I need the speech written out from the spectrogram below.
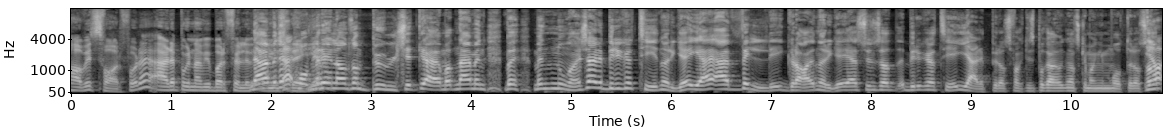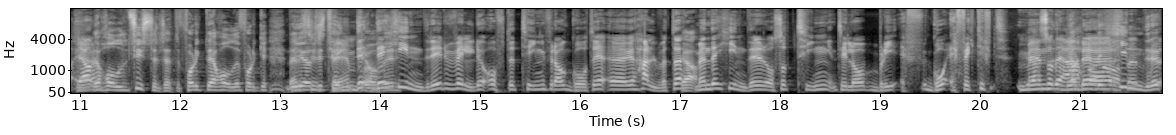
har vi et svar for det? Er det pga. vi bare følger Nei, men Det kommer en eller annen sånn bullshit-greie om at Nei, men, men, noen ganger så er det byråkrati i Norge. Jeg er veldig glad i Norge. Jeg syns at byråkratiet hjelper oss faktisk på ganske mange måter også. Ja, ja. Det holder sysselsetter folk. Det holder folk Det, det, gjør at vi det, det hindrer veldig ofte ting fra å gå til eh, helvete, Ja. men det hindrer også ting til å bli eff gå effektivt. Men ja, det er når det- er, Det hindrer,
